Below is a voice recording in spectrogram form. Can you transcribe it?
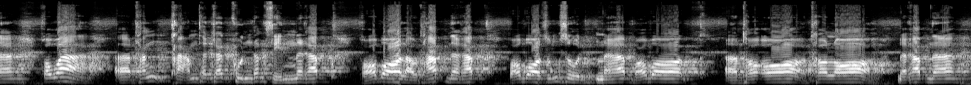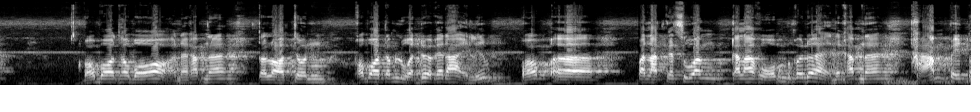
นะเพราะว่าทั้งถามชัดๆคุณทักษิณนะครับผอบเหล่าทัพนะครับผอบสูงสุดนะครับผอบเอ่อทอทรนะครับนะพบทบนะครับนะตลอดจนพบตำรวจด้วยก็ได้ หรือพบเอ่อปลัดกระทรวงกลาโหมก็ได้นะครับนะถามไปต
